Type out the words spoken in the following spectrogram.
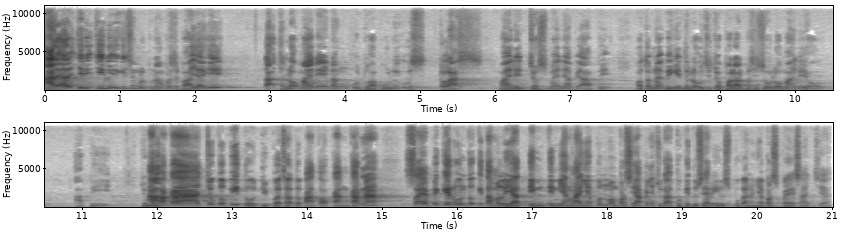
arek-arek cilik-cilik iki sing mlebu nang Persebaya iki tak delok maine nang U20 iku wis kelas. Maine jos, maine apik-apik. Otom nek wingi delok uji coba lawan Persis Solo maine yo apik. Cuma Apakah cukup itu dibuat satu patokan? Karena saya pikir untuk kita melihat tim-tim yang lainnya pun mempersiapkannya juga begitu serius, bukan hanya Persebaya saja.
